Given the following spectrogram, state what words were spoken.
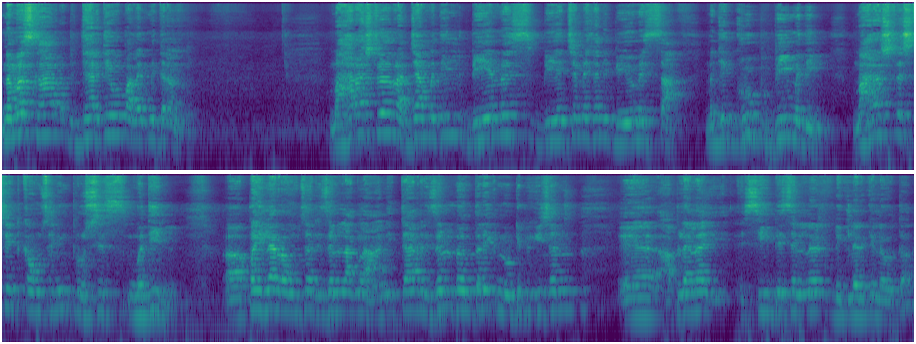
नमस्कार विद्यार्थी व पालक मित्रांनो. महाराष्ट्र राज्यामधील B M S B H M S आणि बी एम एसचा म्हणजे ग्रुप बी मधील महाराष्ट्र स्टेट काउन्सिलिंग प्रोसेस मधील पहिल्या राऊंडचा रिझल्ट लागला आणि त्या रिझल्ट नंतर एक नोटिफिकेशन आपल्याला सी टी सेलनं डिक्लेअर केलं होतं.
